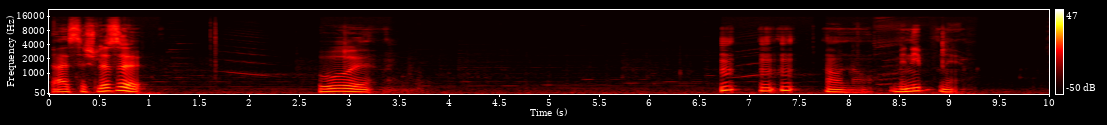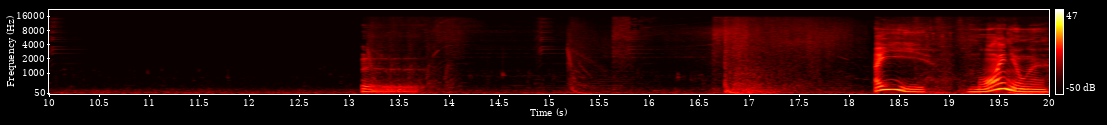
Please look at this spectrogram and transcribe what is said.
Da ist der Schlüssel. Cool. Mm, mm, mm. Oh no. Mini... Nee. Äh. Ei. Moin, Junge.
